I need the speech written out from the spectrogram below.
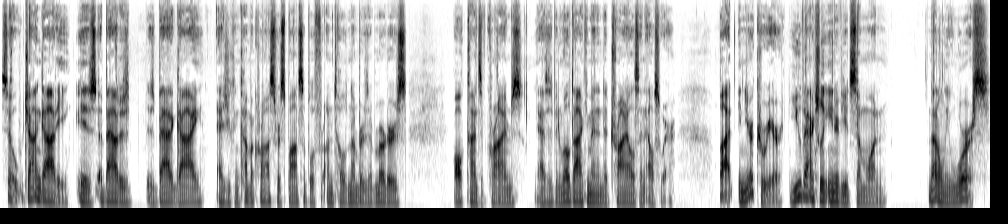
So John Gotti is about as, as bad a guy as you can come across, responsible for untold numbers of murders, all kinds of crimes, as has been well documented at trials and elsewhere. But in your career, you've actually interviewed someone not only worse,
